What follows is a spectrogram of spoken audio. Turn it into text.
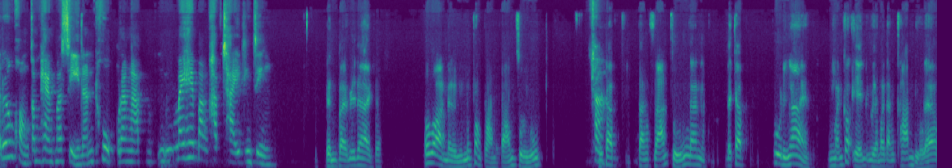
เรื่องของกำแพงภาษีนั้นถูกระงับไม่ให้บังคับใช้จริง ๆ เป็นไปไม่ได้ครับ เพราะว่าหนึ่งมันต้องผ่านศาลสูงค่ะนะครับทางศาลสูงนั้นนะครับพูดง่ายๆมันก็เอ็นเอียงมาทางค้านอยู่แล้ว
